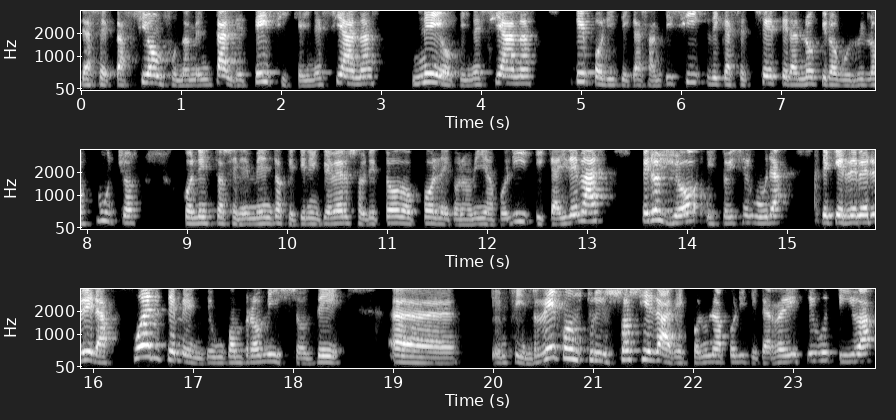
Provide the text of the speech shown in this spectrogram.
de aceptación fundamental de tesis keynesianas, neo-keynesianas, de políticas anticíclicas, etcétera. No quiero aburrirlos mucho con estos elementos que tienen que ver sobre todo con la economía política y demás, pero yo estoy segura de que reverbera fuertemente un compromiso de, eh, en fin, reconstruir sociedades con una política redistributiva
